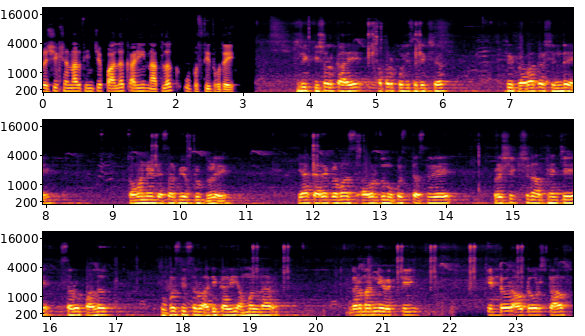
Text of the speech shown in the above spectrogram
प्रशिक्षणार्थींचे पालक आणि नातलग उपस्थित होते. श्री किशोर काळे अपर पोलीस अधीक्षक Shri Prabhakar Shinde commandant S R P F group Dhule या कार्यक्रमास आवर्जून उपस्थित असलेले प्रशिक्षणार्थ्यांचे सर्व पालक उपस्थित सर्व अधिकारी अंमलदार गणमान्य व्यक्ती इनडोअर आउटडोअर स्टाफ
